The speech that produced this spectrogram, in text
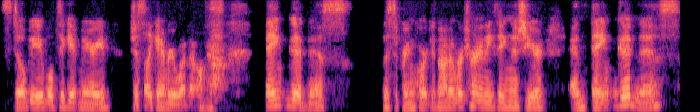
still be able to get married just like everyone else. Thank goodness the Supreme Court did not overturn anything this year. And thank goodness,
